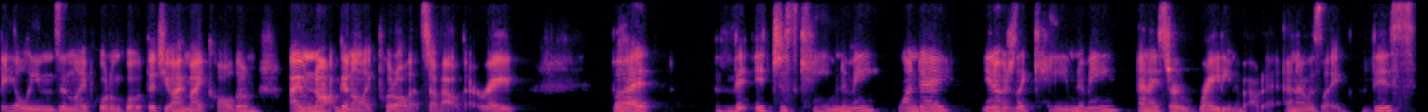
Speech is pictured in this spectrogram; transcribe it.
failings in life, quote unquote, that you I might call them. I'm not gonna like put all that stuff out there, right? But it just came to me one day. You know, it just like came to me, and I started writing about it, and I was like, this,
